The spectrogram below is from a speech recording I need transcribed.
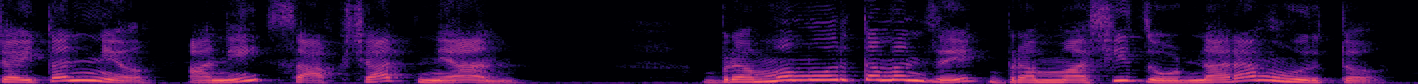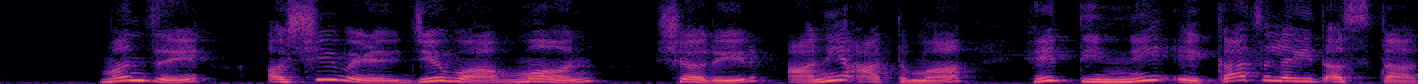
चैतन्य आणि साक्षात ज्ञान. ब्रह्ममुहूर्त म्हणजे ब्रह्माशी जोडणारा मुहूर्त. म्हणजे अशी वेळ जेव्हा मन शरीर आणि आत्मा हे तिन्ही एकाच लयीत असतात.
